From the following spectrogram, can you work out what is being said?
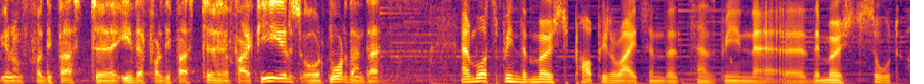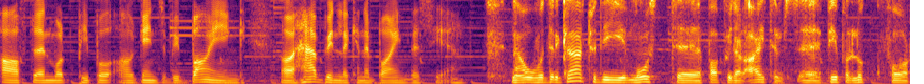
You know, for the past either for the past uh, five years or more than that. And what's been the most popular item that has been uh, the most sought after, and what people are going to be buying or have been looking at buying this year? Now, with regard to the most uh, popular items uh, people look for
